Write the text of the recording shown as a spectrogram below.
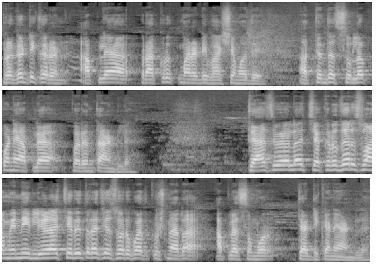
प्रगटीकरण आपल्या प्राकृत मराठी भाषेमध्ये अत्यंत सुलभपणे आपल्यापर्यंत आणलं. त्याच वेळेला चक्रधर स्वामींनी लीळाचरित्राच्या स्वरूपात कृष्णाला आपल्यासमोर त्या ठिकाणी आणलं.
